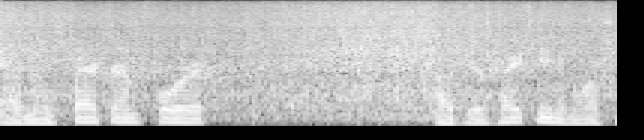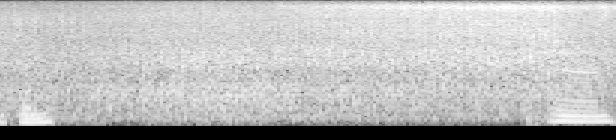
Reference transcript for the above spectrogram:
Uh, nice background for it. Out here hiking in Washington. And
